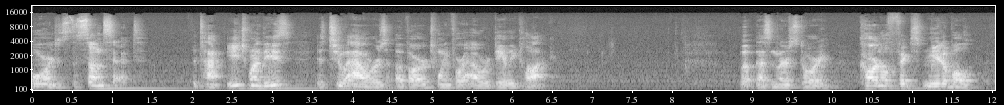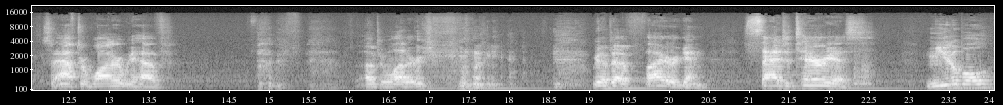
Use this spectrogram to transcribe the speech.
orange. It's the sunset. The time each one of these is two hours of our 24-hour daily clock. But that's another story. Cardinal fixed mutable. So after water we have after water we have to have fire again. Sagittarius. Mutable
